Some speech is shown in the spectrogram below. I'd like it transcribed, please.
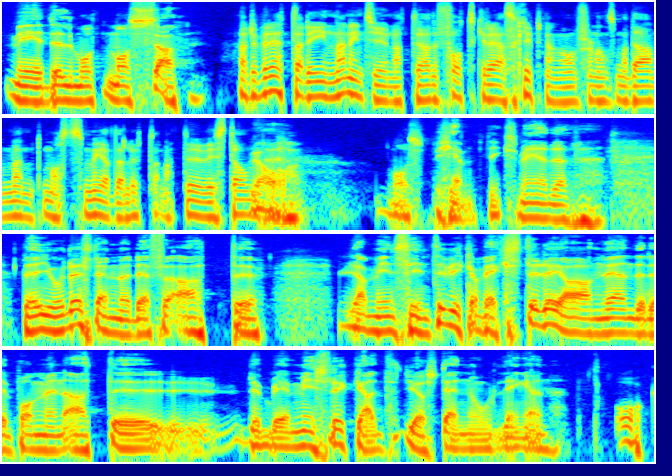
medel mot mossa. Ja, du berättade innan intervjun att du hade fått gräsklipp någon gång från någon som hade använt mossmedel utan att du visste om ja, det. mossbekämpningsmedel. Det, jo, det stämmer därför att eh, jag minns inte vilka växter det jag använde det på, men att eh, det blev misslyckat just den odlingen. Och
